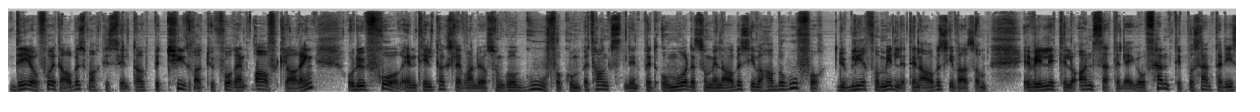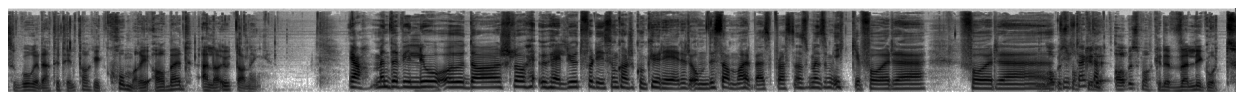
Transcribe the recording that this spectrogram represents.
Det å få et arbeidsmarkedstiltak betyr at du får en avklaring, og du får en tiltaksleverandør som går god for kompetansen din på et område som en arbeidsgiver har behov for. Du blir formidlet til en arbeidsgiver som er villig til å ansette deg, og 50% av de som går i dette tiltaket, kommer i arbeid eller utdanning. Ja, men det vil jo da slå uheldig ut for de som kanskje konkurrerer om de samme arbeidsplassene, men som ikke får, eh, får eh, tiltak. Da. Arbeidsmarkedet er veldig godt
